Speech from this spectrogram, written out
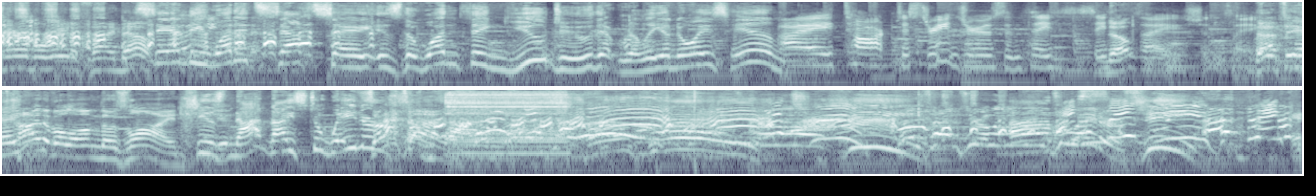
Terrible way to find out. Sandy, what did Seth say is the one thing you do that really annoys him? I talk to strangers and they say Nope. things I shouldn't say. That's Okay. kind of along those lines. She is not nice to waiters. Sometimes. Okay. G. Sometimes you're a little Um, rude to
